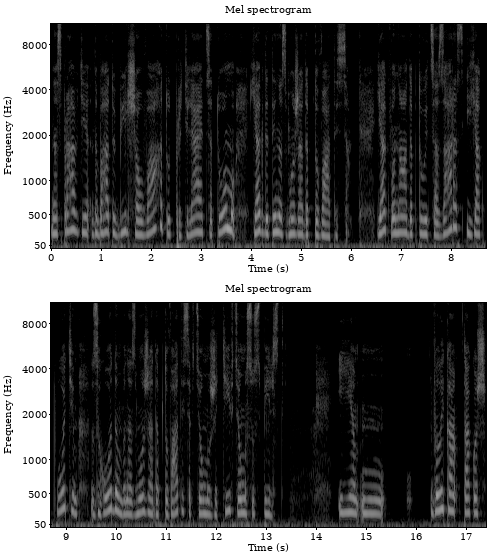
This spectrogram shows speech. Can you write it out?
Насправді набагато більша увага тут приділяється тому, як дитина зможе адаптуватися як вона адаптується зараз, і як потім згодом вона зможе адаптуватися в цьому житті, в цьому суспільстві. І м, велика також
